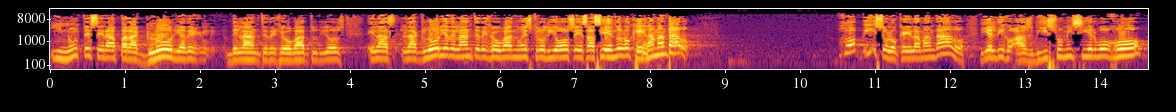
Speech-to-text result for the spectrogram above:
y no te será para gloria delante de Jehová tu Dios. La, gloria delante de Jehová nuestro Dios es haciendo lo que Él ha mandado. Job hizo lo que Él ha mandado. Y Él dijo, ¿has visto a mi siervo Job?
